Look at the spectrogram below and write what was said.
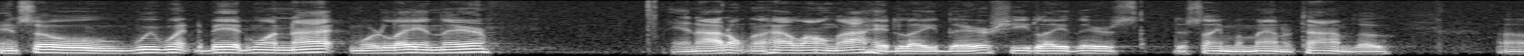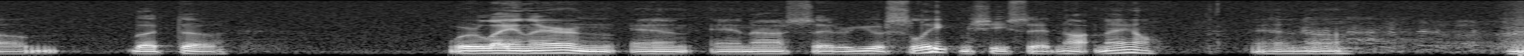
And so we went to bed one night and we're laying there. And I don't know how long I had laid there. She laid there the same amount of time, though. Um, but uh, we were laying there, and, and, and I said, Are you asleep? And she said, Not now. And, uh,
